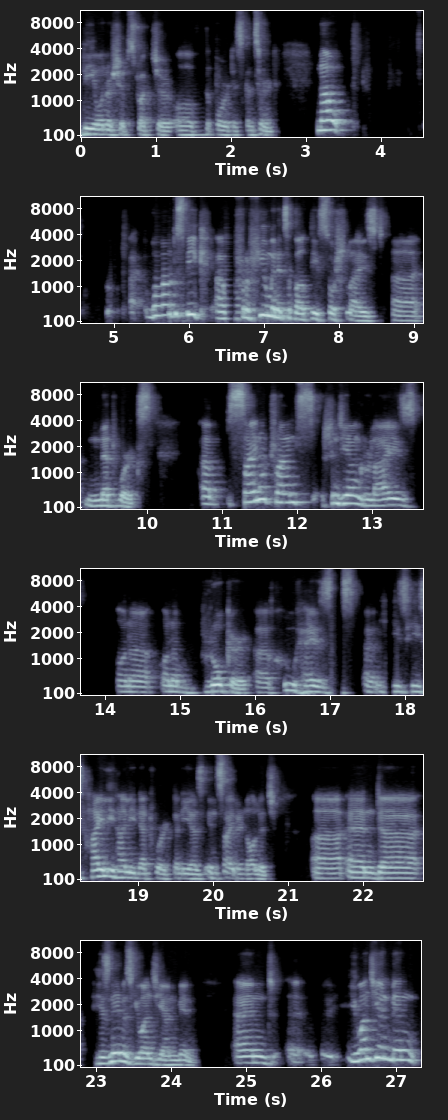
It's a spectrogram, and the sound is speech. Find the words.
the ownership structure of the port is concerned. Now, I want to speak uh, for a few minutes about these socialized uh, networks. Uh, Sinotrans Xinjiang relies on a on a broker uh, who has uh, he's he's highly highly networked and he has insider knowledge, uh, and his name is Yuan Jianmin, and Yuan Jianmin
